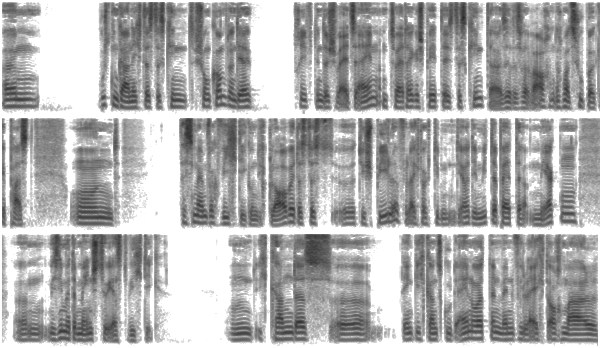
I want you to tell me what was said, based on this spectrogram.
ähm, wussten gar nicht, dass das Kind schon kommt und er trifft in der Schweiz ein und zwei Tage später ist das Kind da. Also das war auch nochmal super gepasst. Und das ist mir einfach wichtig und ich glaube, dass das äh, die Spieler, vielleicht auch die, ja, die Mitarbeiter merken, ähm, mir ist immer der Mensch zuerst wichtig. Und ich kann das, äh, denke ich, ganz gut einordnen, wenn vielleicht auch mal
